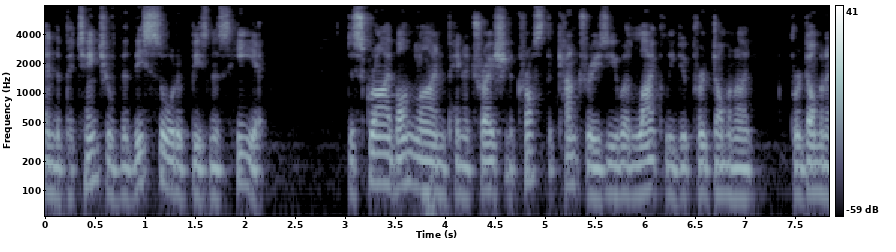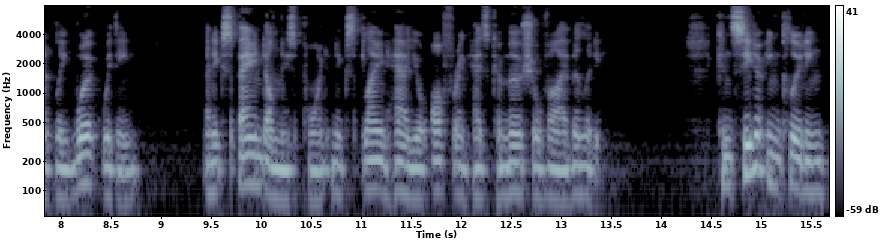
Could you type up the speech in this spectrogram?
and the potential for this sort of business here. Describe online penetration across the countries you are likely to predominate predominantly work within and expand on this point and explain how your offering has commercial viability. Consider including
